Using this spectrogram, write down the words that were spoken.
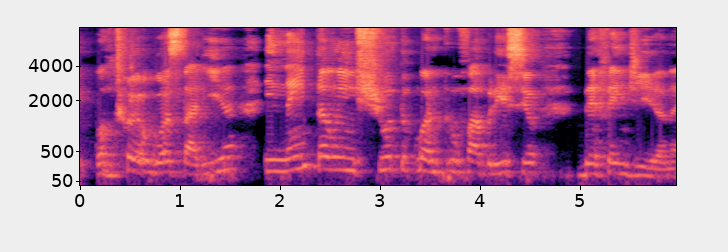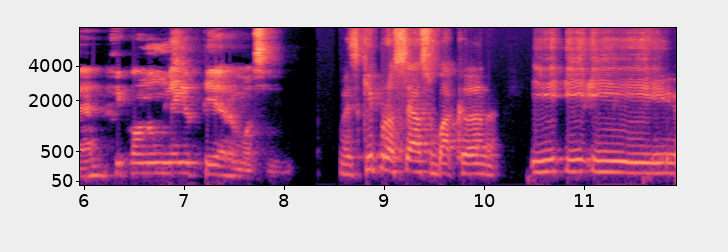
quanto eu gostaria e nem tão enxuto quanto o Fabrício defendia, né? Ficou num meio termo assim. Mas que processo bacana. E, e, e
